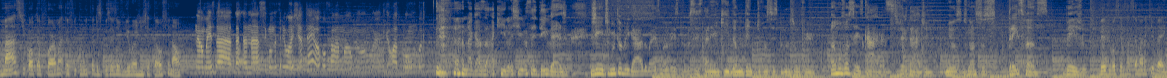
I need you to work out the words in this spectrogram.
Mas, de qualquer forma, eu fico muito feliz que vocês ouviram a gente até o final. Não, mas da, da- na segunda trilogia até eu vou falar mal, meu aquela bomba. Nagasaki, Hiroshima, você tem inveja. Gente, muito obrigado mais uma vez por vocês estarem aqui, dando tempo de vocês para nos ouvir. Amo vocês, caras, de verdade. Meus, os nossos três fãs. Beijo. Vejo vocês na semana que vem.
